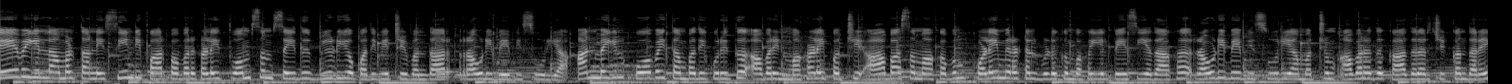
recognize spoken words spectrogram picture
தேவையில்லாமல் தன்னை சீண்டி பார்ப்பவர்களை துவம்சம் செய்து வீடியோ பதிவேற்றி வந்தார் ரவுடி பேபி சூர்யா. அண்மையில் கோவை தம்பதி குறித்து அவரின் மகளை பற்றி ஆபாசமாகவும் கொலை மிரட்டல் விடுக்கும் வகையில் பேசியதாக ரவுடி பேபி சூர்யா மற்றும் அவரது காதலர் சிக்கந்தரை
